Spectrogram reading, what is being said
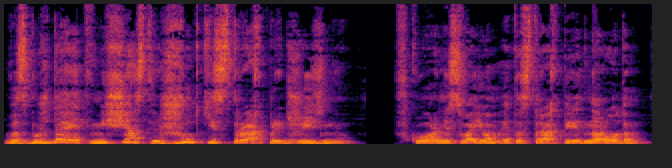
возбуждает в мещанстве жуткий страх пред жизнью. В корне своем это страх перед народом,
